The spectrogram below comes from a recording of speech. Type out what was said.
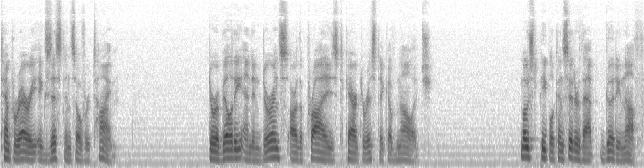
temporary existence over time. Durability and endurance are the prized characteristic of knowledge. Most people consider that good enough.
